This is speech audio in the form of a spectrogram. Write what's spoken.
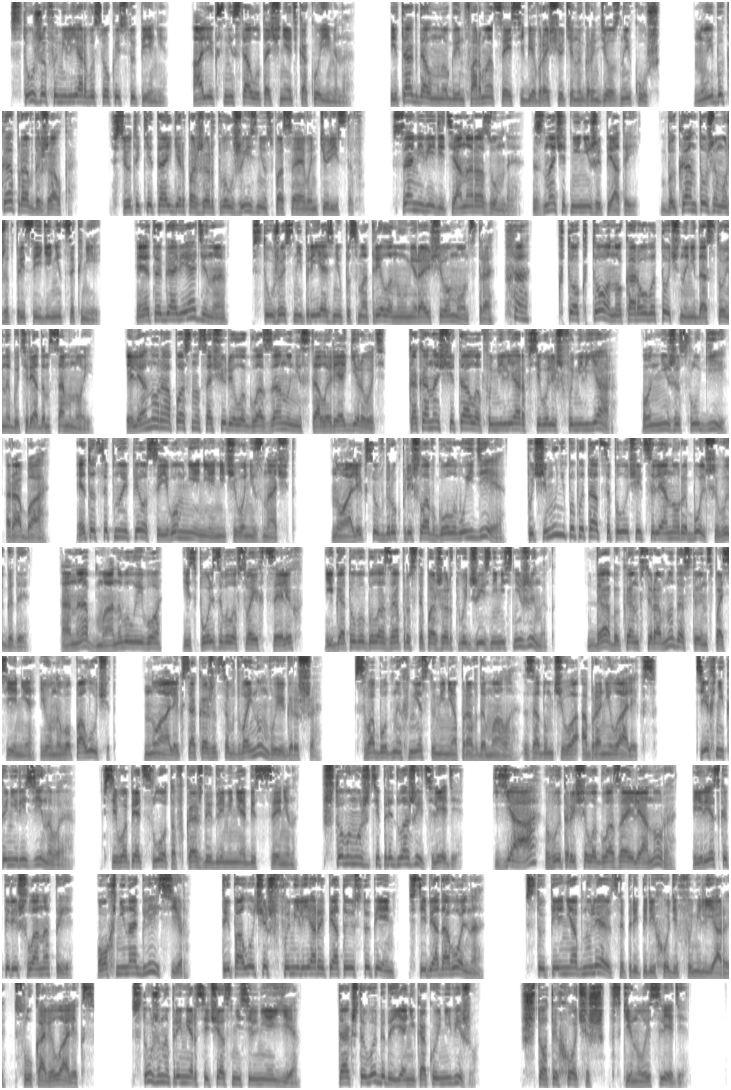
Стужа фамильяр высокой ступени. Алекс не стал уточнять, какой именно. И так дал много информации о себе в расчете на грандиозный куш. Ну и быка, правда, жалко. Все-таки Тайгер пожертвовал жизнью, спасая авантюристов. Сами видите, она разумная, значит не ниже пятой. Быкан тоже может присоединиться к ней. «Это говядина?» Стужа с неприязнью посмотрела на умирающего монстра. «Ха! Кто-кто, но корова точно недостойна быть рядом со мной». Элеонора опасно сощурила глаза, но не стала реагировать. Как она считала, фамильяр всего лишь фамильяр. Он ниже слуги, раба. Это цепной пес, и его мнение ничего не значит. Но Алексу вдруг пришла в голову идея. Почему не попытаться получить с Элеоноры больше выгоды? Она обманывала его, использовала в своих целях, и готова была запросто пожертвовать жизнями снежинок. Да, Быкан все равно достоин спасения, и он его получит, но Алекс окажется в двойном выигрыше. Свободных мест у меня, правда, мало, задумчиво обронил Алекс. Техника не резиновая. Всего пять слотов, каждый для меня бесценен. Что вы можете предложить, леди? Я вытаращила глаза Элеонора и резко перешла на ты. Ох, не наглей, сир. Ты получишь в фамильяры пятую ступень, с тебя довольно. Ступени обнуляются при переходе в фамильяры, слукавил Алекс. Стужа, например, сейчас не сильнее Е. Так что выгоды я никакой не вижу. Что ты хочешь? вскинулась леди.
